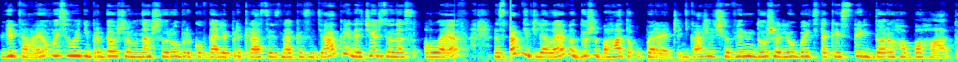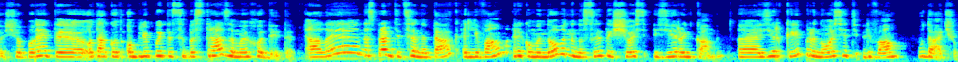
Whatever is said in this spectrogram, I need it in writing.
Вітаю! Ми сьогодні продовжуємо нашу рубрику Вдалі прикраси і знаки зодіака. І на черзі у нас лев. Насправді для лева дуже багато упереджень. Кажуть, що він дуже любить такий стиль дорого багато, щоб знаєте, отак от обліпити себе стразами і ходити. Але насправді це не так. Львам рекомендовано носити щось зіроньками. Е, Зірки приносять львам удачу.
